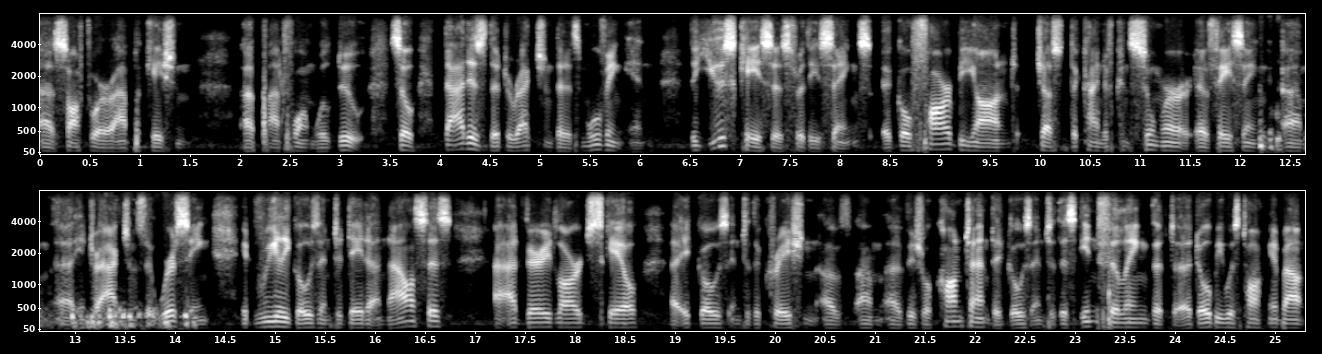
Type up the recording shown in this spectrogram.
uh, software application uh, platform will do. So that is the direction that it's moving in the use cases for these things uh, go far beyond just the kind of consumer uh, facing um, uh, interactions that we're seeing. It really goes into data analysis at very large scale. Uh, it goes into the creation of um, uh, visual content. It goes into this infilling that Adobe was talking about.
